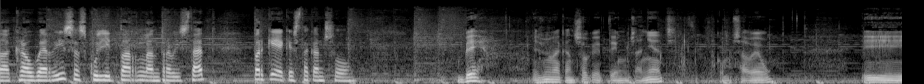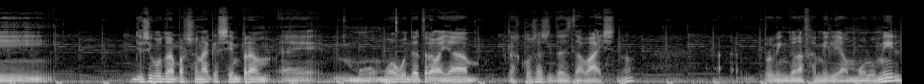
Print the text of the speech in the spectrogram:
The Crowberries, escollit per l'entrevistat. Per què aquesta cançó? Bé, és una cançó que té uns anyets, com sabeu, i jo he sigut una persona que sempre eh, m'ho ha hagut de treballar les coses des de baix, no? Provinc d'una família molt humil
